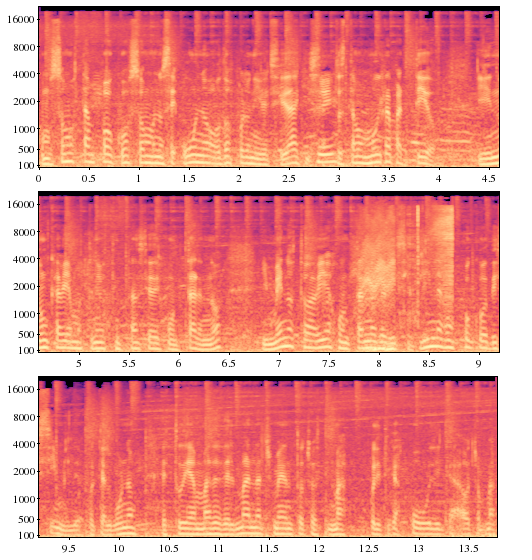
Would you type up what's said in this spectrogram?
como somos tan pocos, somos, no sé, uno o dos por universidad quizás. Entonces estamos muy repartidos y nunca habíamos tenido esta instancia de juntarnos y menos todavía juntarnos de disciplinas un poco disímiles, porque algunos estudian más desde el management, otros más políticas públicas, otros más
